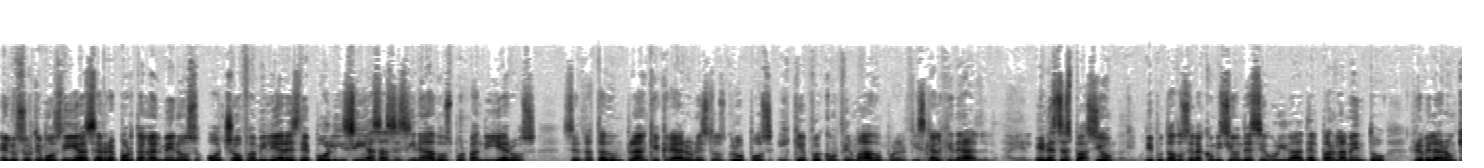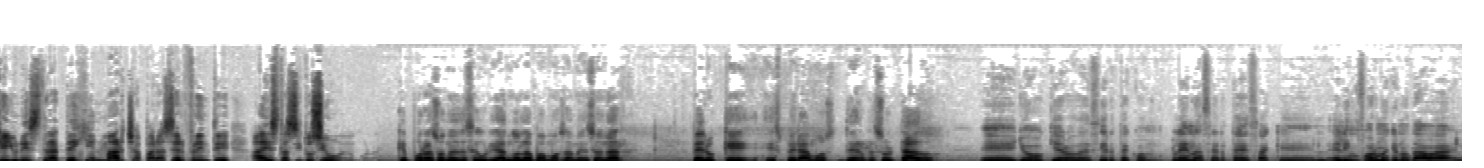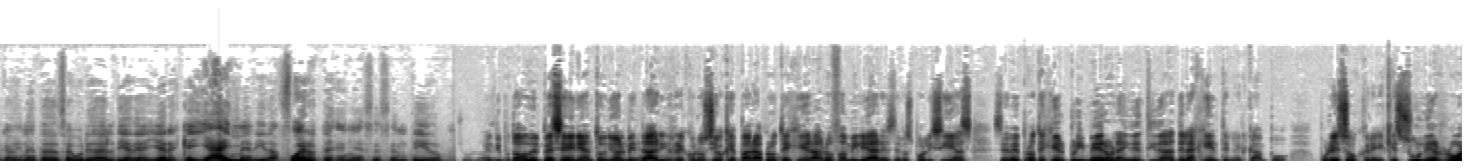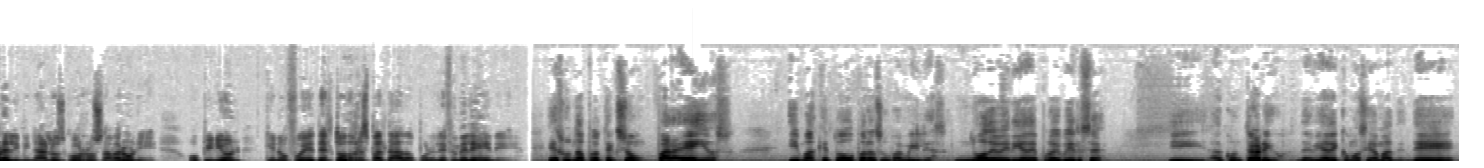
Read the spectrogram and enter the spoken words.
En los últimos días se reportan al menos ocho familiares de policías asesinados por pandilleros. Se trata de un plan que crearon estos grupos y que fue confirmado por el fiscal general. En este espacio, diputados de la Comisión de Seguridad del Parlamento revelaron que hay una estrategia en marcha para hacer frente a esta situación. Que por razones de seguridad no las vamos a mencionar, pero que esperamos den resultado eh, yo quiero decirte con plena certeza que el, informe que nos daba el Gabinete de Seguridad el día de ayer es que ya hay medidas fuertes en ese sentido. El diputado del PCN, Antonio Almendari, reconoció que para proteger a los familiares de los policías se debe proteger primero la identidad de la gente en el campo. Por eso cree que es un error eliminar los gorros Navarone, opinión que no fue del todo respaldada por el FMLN. Es una protección para ellos y más que todo para sus familias. No debería de prohibirse y al contrario, debía de, ¿cómo se llama?, de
